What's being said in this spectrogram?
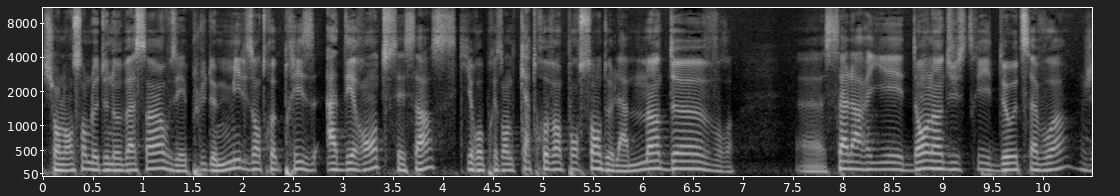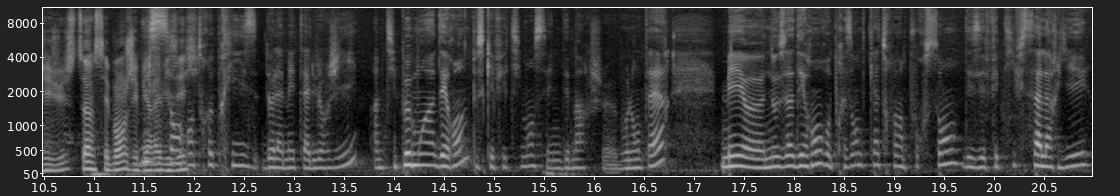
sur l'ensemble de nos bassins. Vous avez plus de 1000 entreprises adhérentes, c'est ça, ce qui représente 80% de la main-d'œuvre euh, salariés dans l'industrie de Haute-Savoie. J'ai juste, c'est bon, j'ai bien révisé. entreprises de la métallurgie, un petit peu moins adhérentes, parce qu'effectivement c'est une démarche euh, volontaire, mais euh, nos adhérents représentent 80% des effectifs salariés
